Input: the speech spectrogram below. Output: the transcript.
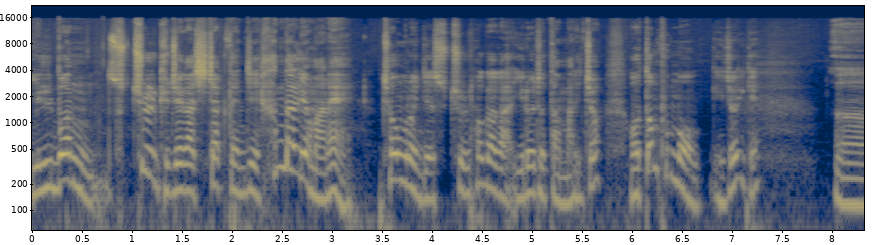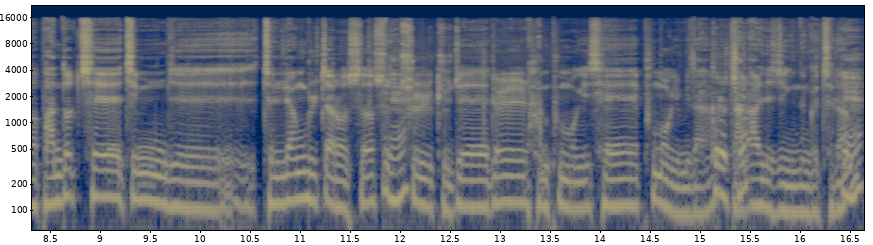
일본 수출 규제가 시작된 지 한 달여 만에 처음으로 이제 수출 허가가 이루어졌단 말이죠. 어떤 품목이죠, 이게? 어, 반도체 지금 이제 전략 물자로서 수출 네. 규제를 한 품목이 세 품목입니다. 그렇죠. 잘 알려져 있는 것처럼. 예.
